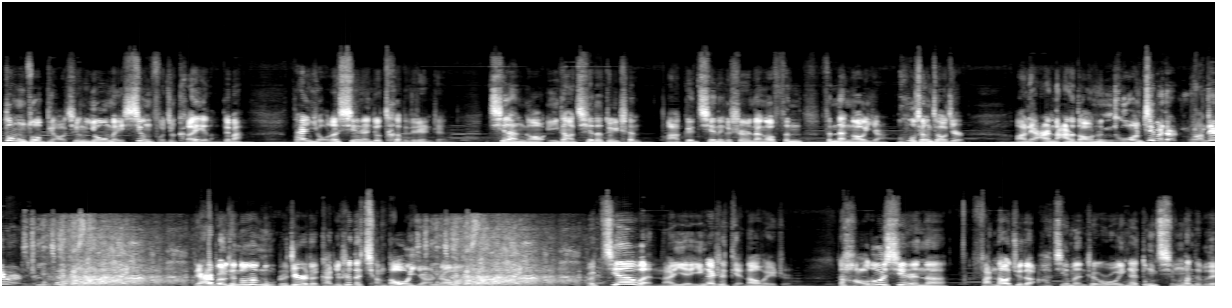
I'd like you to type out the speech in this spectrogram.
动作表情优美幸福就可以了，对吧？但是有的新人就特别的认真，切蛋糕一定要切的对称啊，跟切那个生日蛋糕分分蛋糕一样，互相较劲儿啊。俩人拿着刀说：“你给我往这边点，往这边。”俩人表情都是努着劲儿的，感觉是在抢刀一样，你知道吗？而接吻呢，也应该是点到为止。那好多新人呢。反倒觉得啊，接吻这会儿我应该动情了，对不对？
